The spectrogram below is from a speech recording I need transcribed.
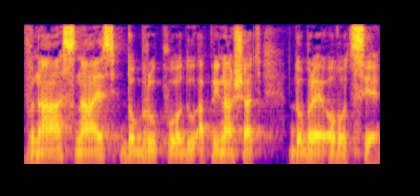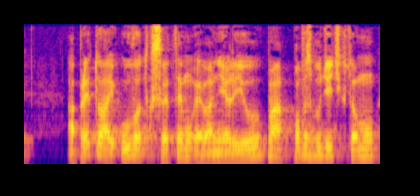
v nás nájsť dobrú pôdu a prinášať dobré ovocie. A preto aj úvod k svetému evaneliu má povzbudiť k tomu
